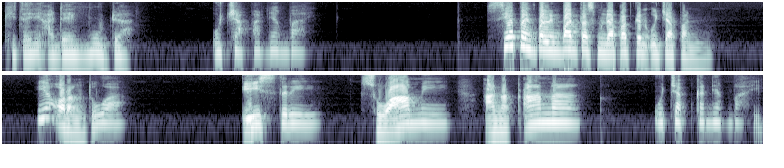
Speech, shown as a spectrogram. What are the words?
kita ini ada yang mudah, ucapan yang baik. Siapa yang paling pantas mendapatkan ucapan? Ya orang tua, istri, suami, anak-anak. Ucapkan yang baik.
